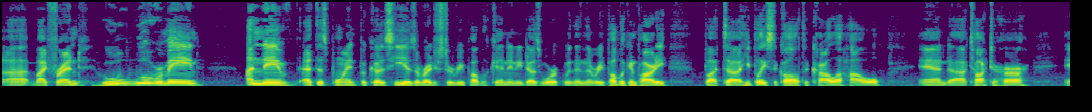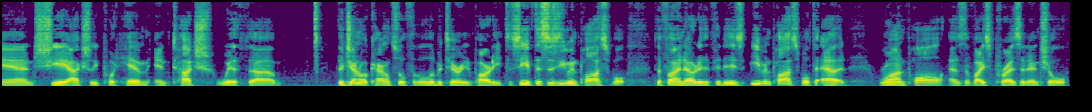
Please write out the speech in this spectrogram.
uh, my friend, who will remain unnamed at this point because he is a registered Republican and he does work within the Republican Party, but uh, he placed a call to Carla Howell and uh, talked to her, and she actually put him in touch with uh, the general counsel for the Libertarian Party to see if this is even possible, to find out if it is even possible to add Ron Paul as the vice presidential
